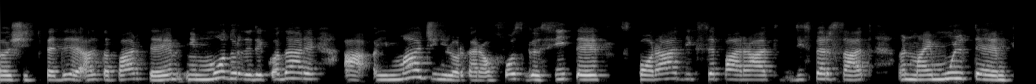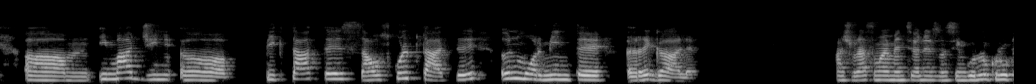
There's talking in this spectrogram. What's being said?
uh, și pe de altă parte moduri de decodare a imaginilor care au fost găsite sporadic, separat, dispersat în mai multe uh, imagini uh, pictate sau sculptate în morminte regale. aș vrea să mai menționez un singur lucru.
